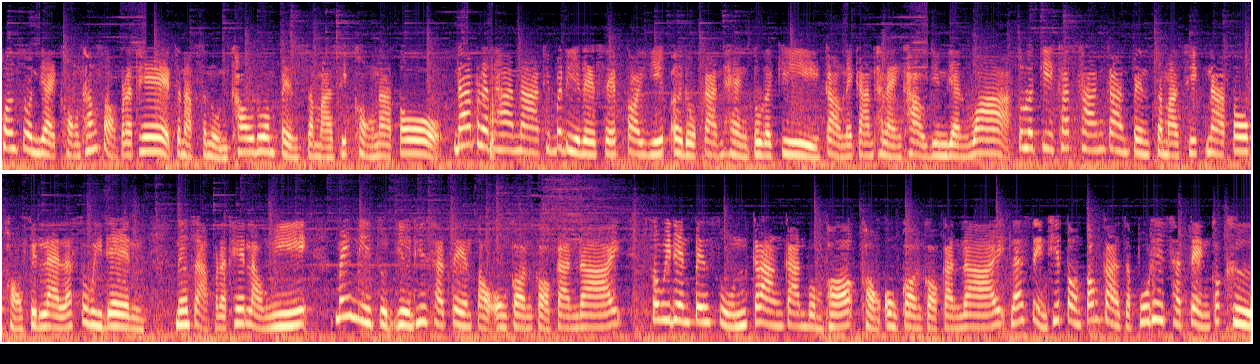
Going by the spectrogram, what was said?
คนส่วนใหญ่ของทั้งสองประเทศสนับสนุนเข้าร่วมเป็นสมาชิกของนาโตด้านประธานาธิบดีเรเซปตอยยิปเออโดกันแห่งตุรกีกล่าวในการแถลงข่าวยืนยันว่า ตุรกีคัดค้านการเป็นสมาชิกนาโตของฟินแลนด์และสวีเดน เนื่องจากประเทศเหล่านี้ไม่มีจุดยืนที่ชัดเจนต่อองค์กรก่อการร้าย สวีเดนเป็นศูนย์กลางการบ่มเพาะขององค์กรก่อการร้าย และสิ่งที่ตนต้องการจะพูดให้ชัดเจนก็คือ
